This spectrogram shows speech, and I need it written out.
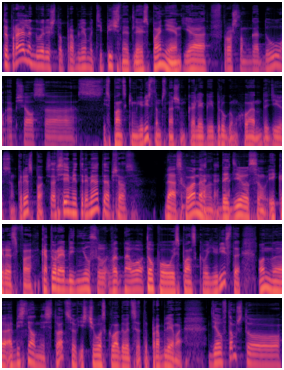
Ты правильно говоришь, что проблема типичная для Испании. Я в прошлом году общался с испанским юристом, с нашим коллегой и другом Хуан де Диосом Креспо. Со всеми тремя ты общался? Да, с Хуаном, Дедиусом и Креспо, который объединился в одного топового испанского юриста. Он э, объяснял мне ситуацию, из чего складывается эта проблема. Дело в том, что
